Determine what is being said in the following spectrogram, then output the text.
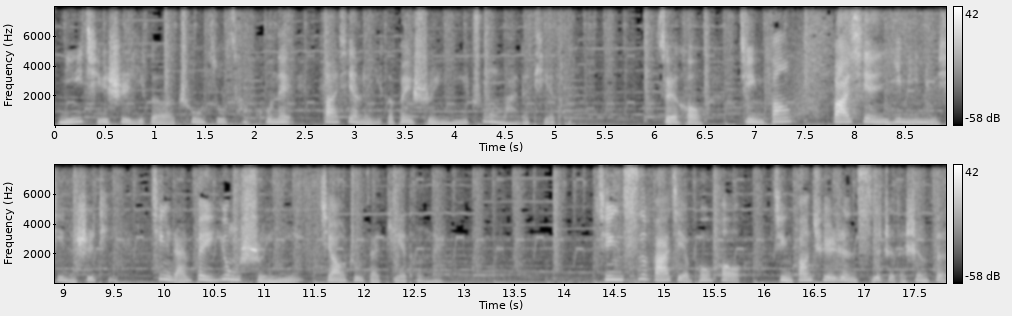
尼奇市一个出租仓库内。发现了一个被水泥注满的铁桶，随后警方发现一名女性的尸体竟然被用水泥浇筑在铁桶内。经司法解剖后，警方确认死者的身份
